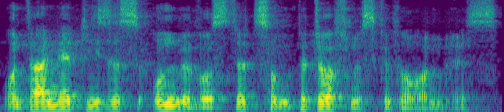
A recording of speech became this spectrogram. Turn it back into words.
und weil mir dieses Unbewusste zum Bedürfnis geworden ist.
